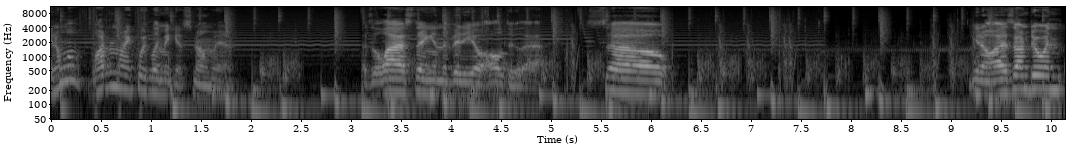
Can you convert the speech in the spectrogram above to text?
You know what? Why don't I quickly make a snowman? As the last thing in the video, I'll do that. So... You know, as I'm doing...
